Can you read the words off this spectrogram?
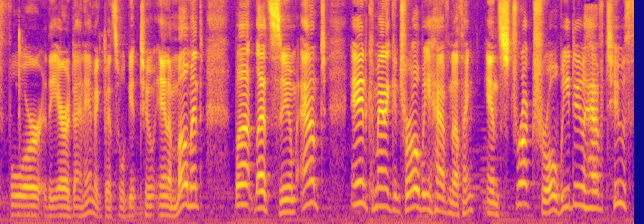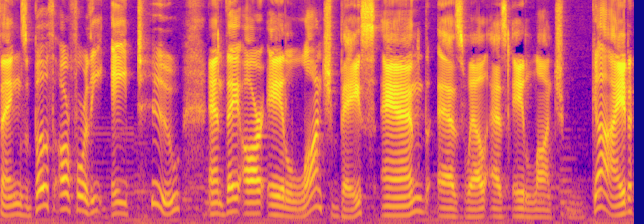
for the aerodynamic bits we'll get to in a moment. But let's zoom out. In command and control, we have nothing. In structural, we do have two things. Both are for the the A2, and they are a launch base and as well as a launch guide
